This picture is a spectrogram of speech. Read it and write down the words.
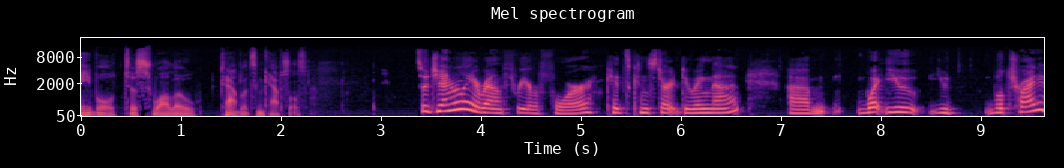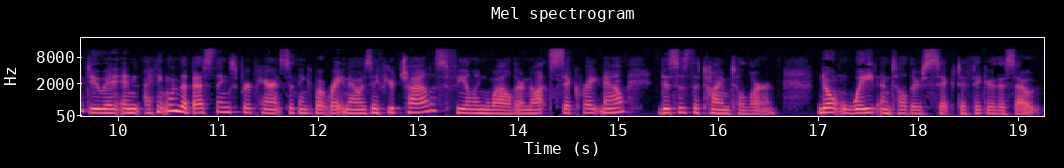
able to swallow tablets and capsules? So, generally around three or four, kids can start doing that. Um, what you you will try to do, and, and I think one of the best things for parents to think about right now is if your child is feeling well, they're not sick right now, this is the time to learn. Don't wait until they're sick to figure this out.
